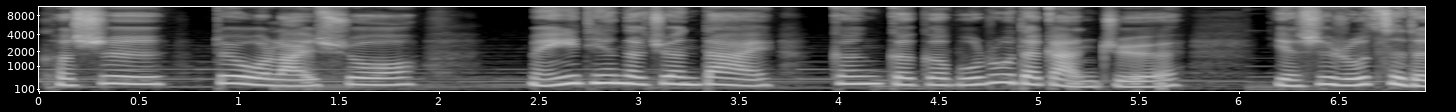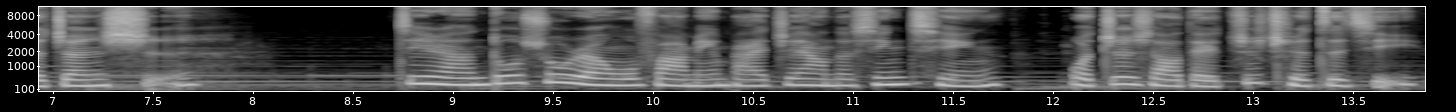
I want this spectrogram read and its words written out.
可是对我来说，每一天的倦怠跟格格不入的感觉，也是如此的真实。既然多数人无法明白这样的心情，我至少得支持自己。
